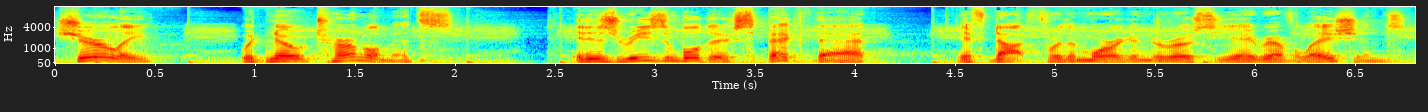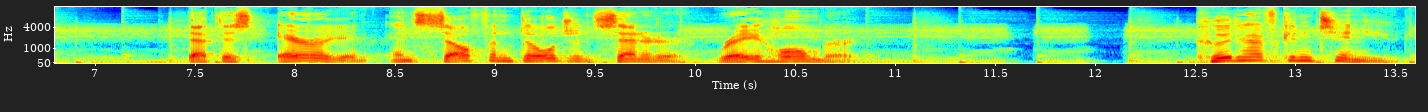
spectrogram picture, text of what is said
Surely, with no term limits, it is reasonable to expect that, if not for the Morgan de DeRosier revelations, that this arrogant and self indulgent Senator, Ray Holmberg, could have continued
